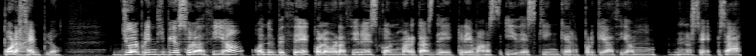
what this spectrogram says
Por ejemplo, yo al principio solo hacía, cuando empecé, colaboraciones con marcas de cremas y de skincare, porque hacían, no sé, o sea,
